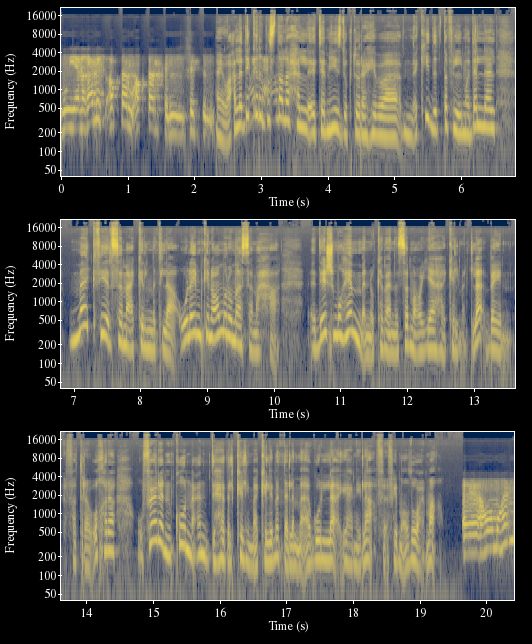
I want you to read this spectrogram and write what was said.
وينغمس أكتر وأكتر في في السلوك أيوه على ذكر مصطلح التمييز دكتورة هبة أكيد الطفل المدلل ما كثير سمع كلمة لا ولا يمكن عمره ما سمعها. قديش مهم إنه كمان نسمعوا إياها كلمة لا بين فترة وأخرى؟ وفعلا نكون عند هذا الكلمة كلمتنا لما أقول لا يعني لا في موضوع ما. هو مهم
